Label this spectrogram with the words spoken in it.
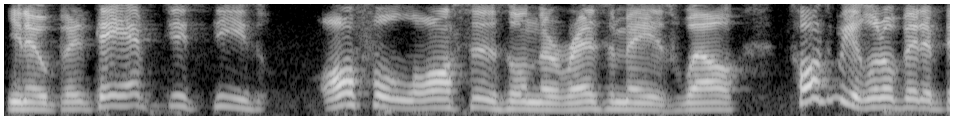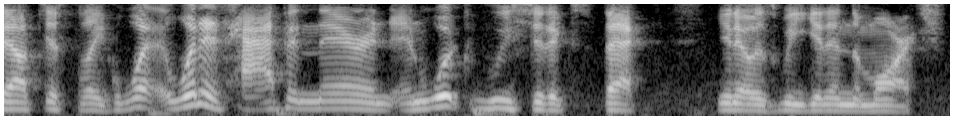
You know, but they have just these awful losses on their resume as well. Talk to me a little bit about just like what what has happened there and, and what we should expect, you know, as we get into March.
